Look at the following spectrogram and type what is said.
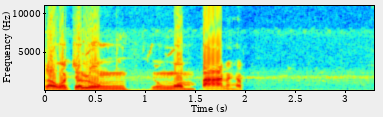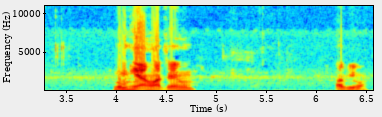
เราก็จะลงลงงมปลานะครับ นุ่มเฮียหัวใจงุ้มว่าพี่วะโ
